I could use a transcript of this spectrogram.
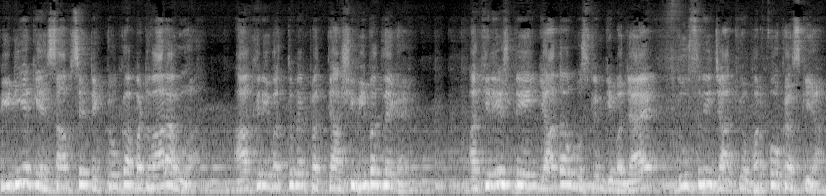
पीडीए के हिसाब से टिकटों का बंटवारा हुआ। आखिरी वक्त में प्रत्याशी भी बदले गए। अखिलेश ने यादव मुस्लिम के बजाय दूसरी जातियों पर फोकस किया।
